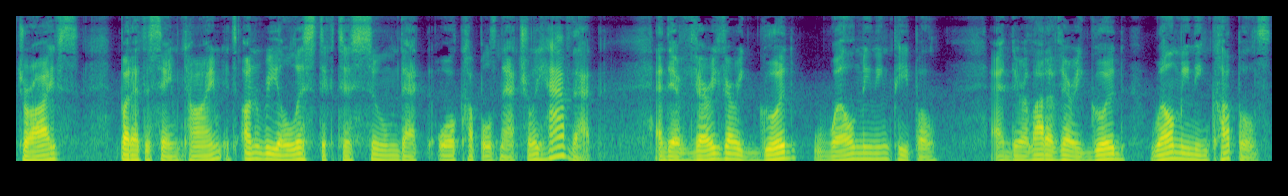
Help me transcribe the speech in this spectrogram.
drives. But at the same time it's unrealistic to assume that all couples naturally have that. And they're very very good well-meaning people and there are a lot of very good well-meaning couples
